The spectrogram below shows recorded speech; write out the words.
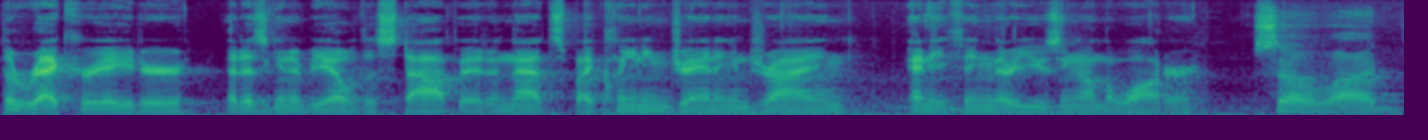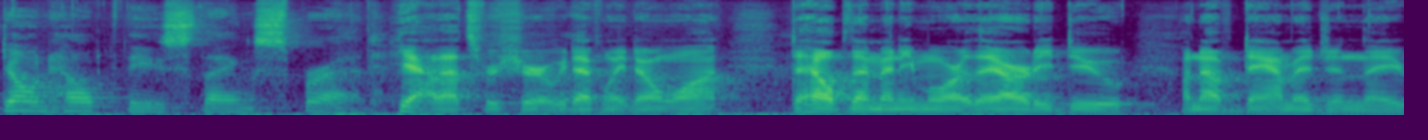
the recreator that is going to be able to stop it, and that's by cleaning, draining, and drying anything they're using on the water. So uh, don't help these things spread. Yeah, that's for sure. We definitely don't want to help them anymore. They already do enough damage and they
